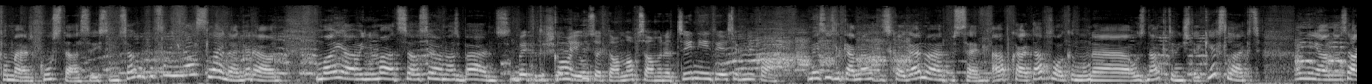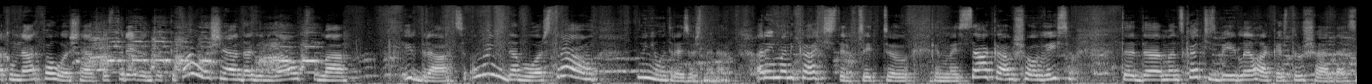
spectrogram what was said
kamēr kustās visi. Un pēc tam viņi nāca lēnā garā. Un mājā viņi māca savus jaunos bērnus. Bet kā jūs ar tām lapsām varat cīnīties, ja nekā? Mēs uzlikām elektrisko ganu ārpusē, apkārt aplokam, un uh, uz nakti viņš tiek ieslēgts. Viņi jau no sākuma nāk pavošņāt, kas tur ir. Un tad, kad pavošņā deguna augstumā ir drāts, un viņi dabū ar strāvu. Viņa otrais vairs nenāk. Arī mani kaķis, starp citu, kad mēs sākām šo visu, tad uh, mans kaķis bija lielākais trušādājs.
